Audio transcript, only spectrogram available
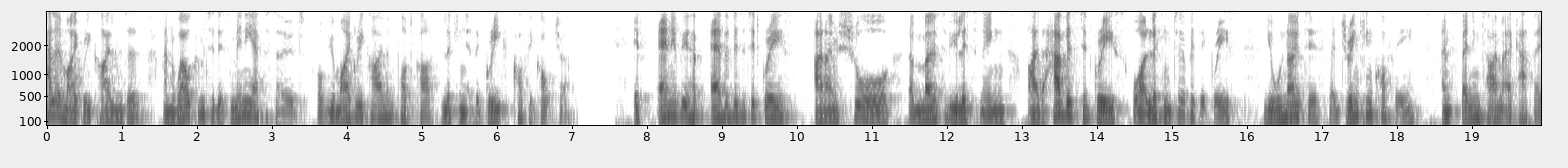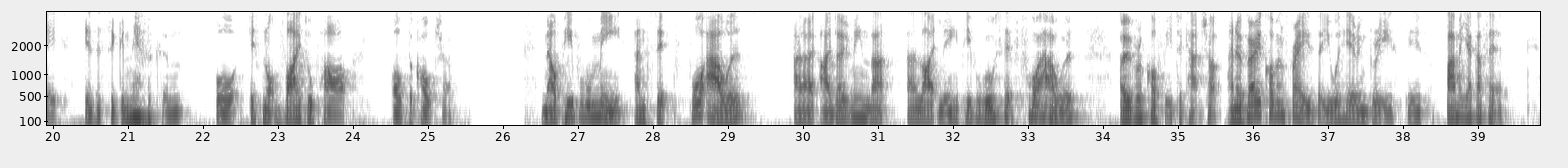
Hello, my Greek Islanders, and welcome to this mini episode of your My Greek Island podcast looking at the Greek coffee culture. If any of you have ever visited Greece, and I'm sure that most of you listening either have visited Greece or are looking to visit Greece, you will notice that drinking coffee and spending time at a cafe is a significant, or if not vital, part of the culture. Now, people will meet and sit for hours and I, I don't mean that uh, lightly. People will sit four hours over a coffee to catch up. And a very common phrase that you will hear in Greece is "Πάμε για καφέ,"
